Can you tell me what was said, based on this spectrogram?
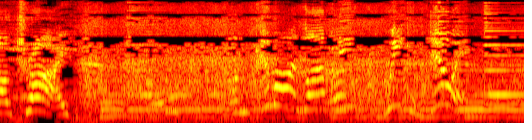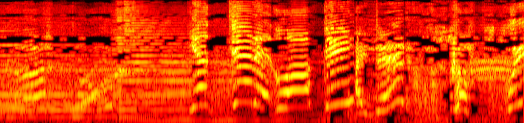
I'll try. Um, come on, Lofty. We can do it. Uh, You did it, Lofty. I did? We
